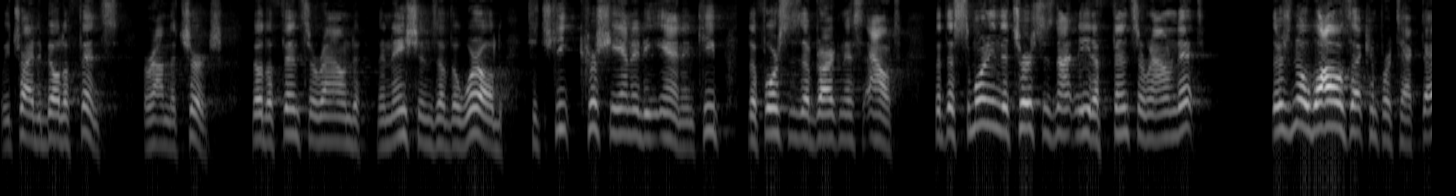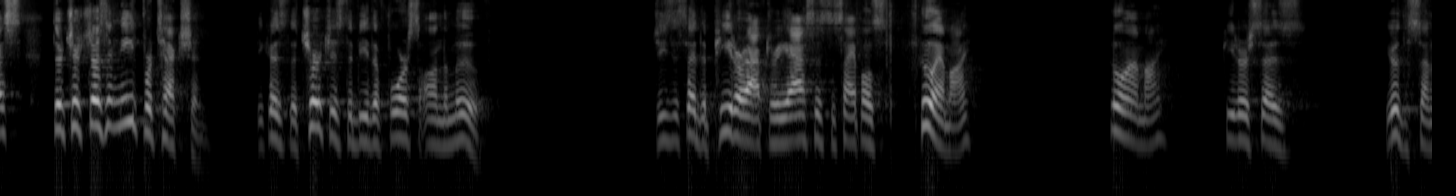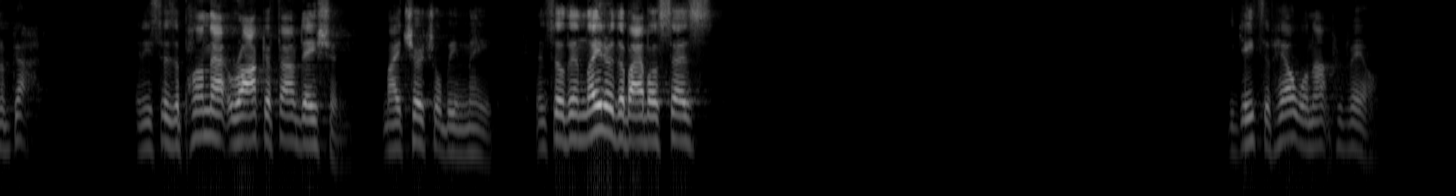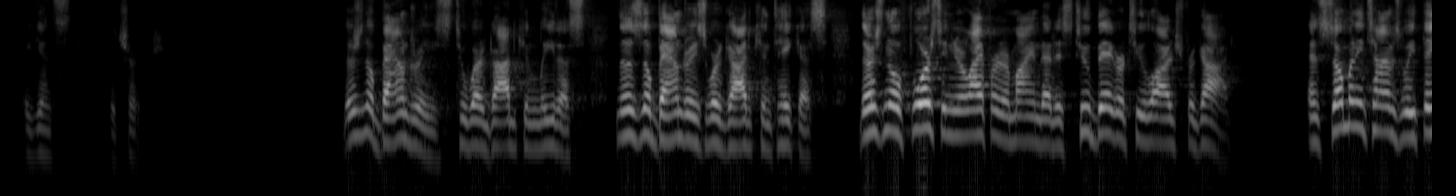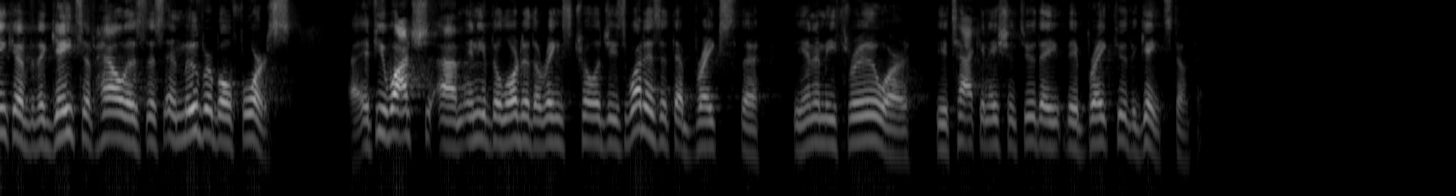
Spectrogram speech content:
We tried to build a fence around the church, build a fence around the nations of the world to keep Christianity in and keep the forces of darkness out. But this morning, the church does not need a fence around it. There's no walls that can protect us. The church doesn't need protection because the church is to be the force on the move. Jesus said to Peter after he asked his disciples, Who am I? Who am I? Peter says, You're the Son of God. And he says, Upon that rock of foundation, my church will be made. And so then later the Bible says, The gates of hell will not prevail against the church. There's no boundaries to where God can lead us. There's no boundaries where God can take us. There's no force in your life or your mind that is too big or too large for God. And so many times we think of the gates of hell as this immovable force. Uh, if you watch um, any of the Lord of the Rings trilogies, what is it that breaks the, the enemy through or the attacking nation through? They, they break through the gates, don't they?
